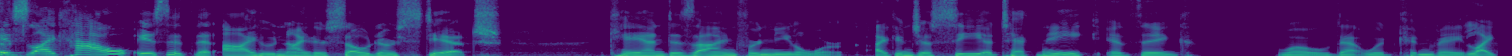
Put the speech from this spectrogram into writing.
it's like how is it that I who neither sew nor stitch can design for needlework? I can just see a technique and think, "Whoa, that would convey." Like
